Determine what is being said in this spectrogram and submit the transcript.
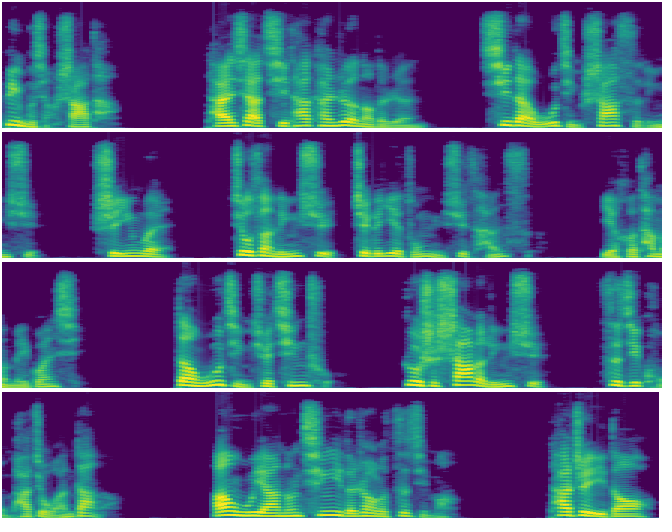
并不想杀他。台下其他看热闹的人，期待武警杀死林旭，是因为就算林旭这个叶总女婿惨死，也和他们没关系。但武警却清楚，若是杀了林旭，自己恐怕就完蛋了。安无涯能轻易的绕了自己吗？他这一刀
